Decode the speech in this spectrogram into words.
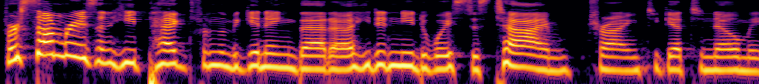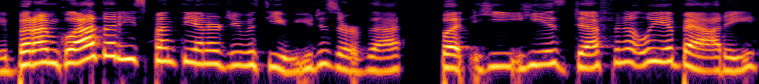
For some reason, he pegged from the beginning that uh, he didn't need to waste his time trying to get to know me. But I'm glad that he spent the energy with you. You deserve that. But he he is definitely a baddie.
